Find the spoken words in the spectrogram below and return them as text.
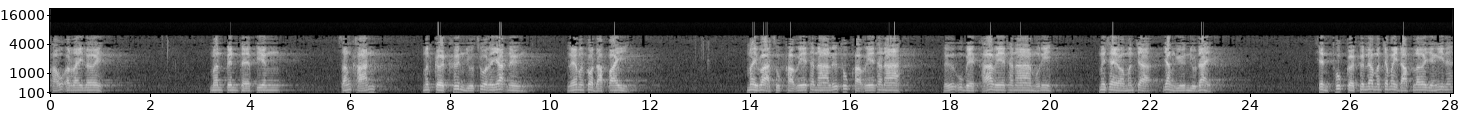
เขาอะไรเลย มันเป็นแต่เพียงสังขาร มันเกิดขึ้นอยู่ชั่วระยะหนึ่ง แล้วมันก็ดับไป ไม่ว่าสุขเวทนาหรือทุกขเวทนา หรืออุเบกขาเวทนาหมูนี่ไม่ใช่ว่ามันจะยั่งยืนอยู่ได้ เช่นทุกข์เกิดขึ้นแล้วมันจะไม่ดับเลยอย่างนี้นะ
